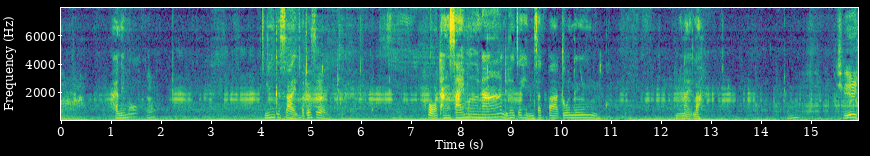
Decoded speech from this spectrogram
uh, animal Ja. Linke Seite oder Das ist บอกว่าทางซ้ายมือนะ เดี๋ยวเราจะเห็นสัตว์ป่าตัวหนึ่งมีไหนล่ะ schwierig.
